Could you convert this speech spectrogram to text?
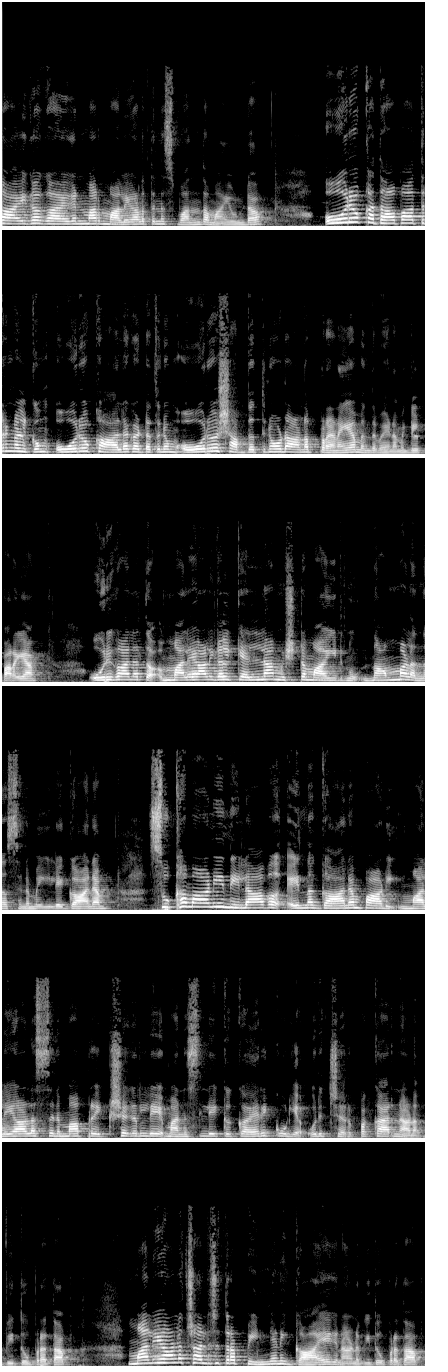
ഗായിക ഗായകന്മാർ മലയാളത്തിന് സ്വന്തമായി ഉണ്ട് ഓരോ കഥാപാത്രങ്ങൾക്കും ഓരോ കാലഘട്ടത്തിനും ഓരോ ശബ്ദത്തിനോടാണ് പ്രണയം എന്ന് വേണമെങ്കിൽ പറയാം. ഒരു കാലത്ത് മലയാളികൾക്കെല്ലാം ഇഷ്ടമായിരുന്നു നമ്മൾ എന്ന സിനിമയിലെ ഗാനം. സുഖമാണി നിലാവ് എന്ന ഗാനം പാടി മലയാള സിനിമാ പ്രേക്ഷകരിലെ മനസ്സിലേക്ക് കയറിക്കൂടിയ ഒരു ചെറുപ്പക്കാരനാണ് വിധു പ്രതാപ്. മലയാള ചലച്ചിത്ര പിന്നണി ഗായകനാണ് വിധു പ്രതാപ്.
